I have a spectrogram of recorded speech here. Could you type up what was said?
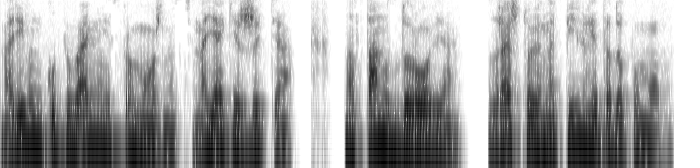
на рівень купівельної спроможності, на якість життя, на стан здоров'я, зрештою на пільги та допомогу.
